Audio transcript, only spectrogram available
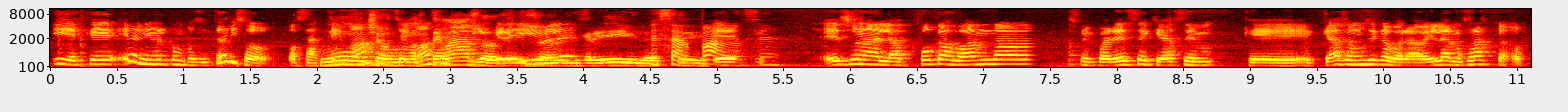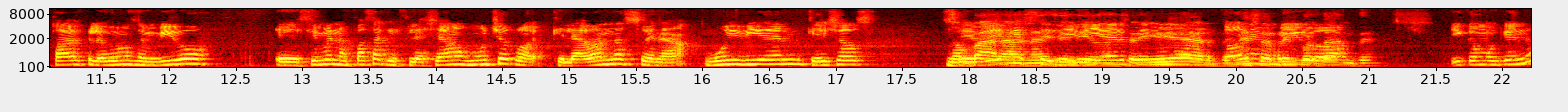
Y es que él a nivel compositor hizo, o sea, temazos, temazos temazos hizo, increíbles. increíbles. Es sí. zarpado, Eh, sí. Es una de las pocas bandas, me parece, que hacen que, que hace música para bailar. Nosotros ca- cada vez que los vemos en vivo, eh, siempre nos pasa que flasheamos mucho con- que la banda suena muy bien, que ellos No se paran, ve que se divierten, se divierten, un montón eso en es vivo. importante. Y como que no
